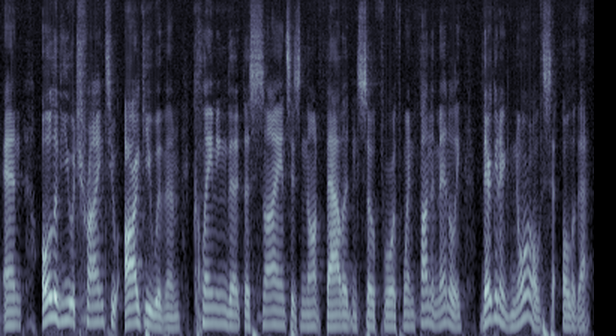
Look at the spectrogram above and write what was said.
And all of you are trying to argue with them, claiming that the science is not valid and so forth, when fundamentally they're going to ignore all, this, all of that.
